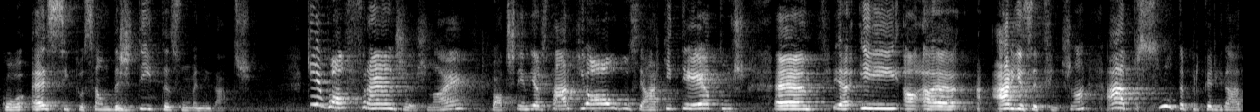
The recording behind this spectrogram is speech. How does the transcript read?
com a situação das ditas humanidades, que envolve franjas, não é? Pode estender-se a arqueólogos, a arquitetos uh, e uh, uh, áreas afins. Não é? Há absoluta precariedade.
